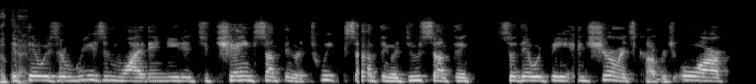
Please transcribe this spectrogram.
Okay. if there was a reason why they needed to change something or tweak something or do something so there would be insurance coverage or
